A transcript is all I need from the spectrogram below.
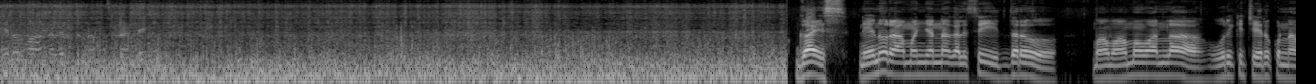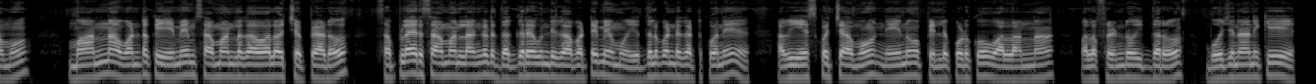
నేను మా అన్న వెళ్తున్నాము చూడండి. గాయస్ నేను రామంజన్న కలిసి ఇద్దరు మా మామ వాళ్ళ ఊరికి చేరుకున్నాము. మా అన్న వంటకు ఏమేం సామాన్లు కావాలో చెప్పాడు. సప్లయర్ సామాన్ల అంగడి దగ్గరే ఉంది కాబట్టి మేము ఎద్దుల బండి కట్టుకొని అవి వేసుకొచ్చాము. నేను పెళ్ళి కొడుకు వాళ్ళ అన్న వాళ్ళ ఫ్రెండ్ ఇద్దరు. భోజనానికి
